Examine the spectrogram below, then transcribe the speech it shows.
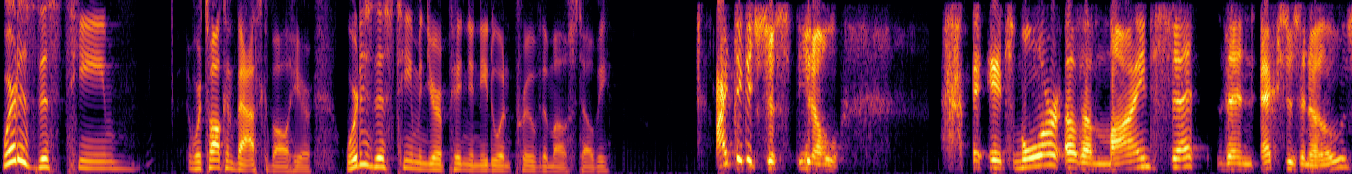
Where does this team? We're talking basketball here. Where does this team, in your opinion, need to improve the most, Toby? I think it's just you know, it's more of a mindset than X's and O's.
